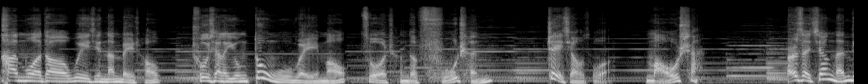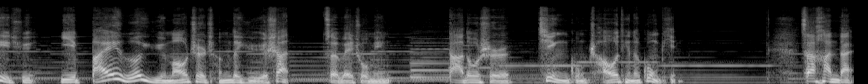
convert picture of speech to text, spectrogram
汉末到魏晋南北朝，出现了用动物尾毛做成的拂尘，这叫做毛扇，而在江南地区。以白鹅羽毛制成的羽扇最为著名，大都是进贡朝廷的贡品。在汉代，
